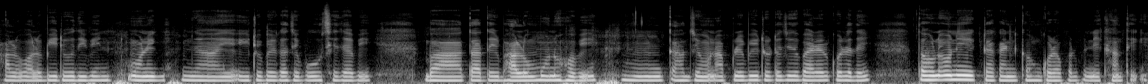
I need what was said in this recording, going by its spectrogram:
ভালো ভালো ভিডিও দিবেন, অনেক ইউটিউবের কাছে পৌঁছে যাবে বা তাদের ভালো মনে হবে তার যেমন আপনার ভিডিওটা যদি ভাইরাল করে দেয়, তাহলে অনেক টাকা ইনকাম করা পারবেন এখান থেকে।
